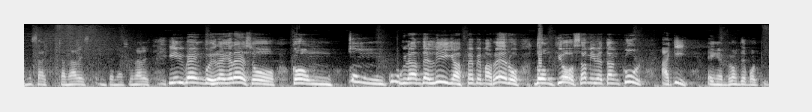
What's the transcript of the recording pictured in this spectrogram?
en esos canales internacionales. Y vengo y regreso con un, Grandes Ligas, Pepe Marrero, Don Kio, Sammy Betancourt, aquí en el Bronx Deportivo.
